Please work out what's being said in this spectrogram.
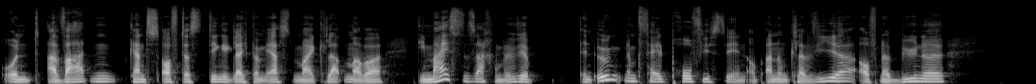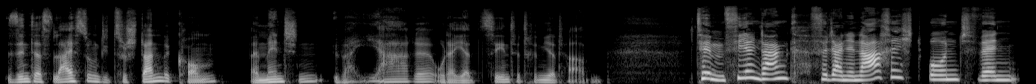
und erwarten ganz oft, dass Dinge gleich beim ersten Mal klappen. Aber die meisten Sachen, wenn wir in irgendeinem Feld Profis sehen, ob an einem Klavier, auf einer Bühne, sind das Leistungen, die zustande kommen, weil Menschen über Jahre oder Jahrzehnte trainiert haben. Tim, vielen Dank für deine Nachricht und wenn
